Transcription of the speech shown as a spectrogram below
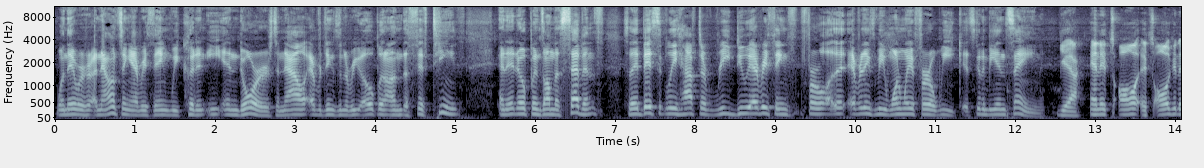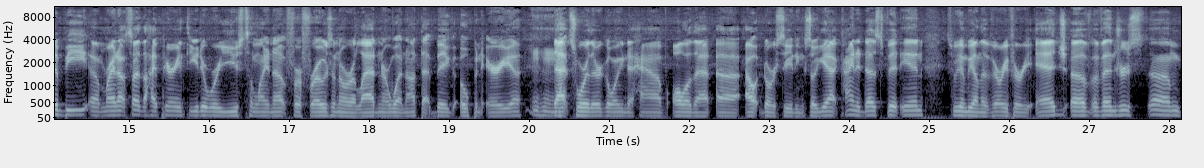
when they were announcing everything, we couldn't eat indoors, and now everything's going to reopen on the fifteenth. And it opens on the seventh, so they basically have to redo everything for everything's gonna be one way for a week. It's gonna be insane. Yeah, and it's all it's all going to be um, right outside the Hyperion Theater where you used to line up for Frozen or Aladdin or whatnot. That big open area. That's where they're going to have all of that uh, outdoor seating. So yeah, it kind of does fit in. So we're going to be on the very very edge of Avengers um,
